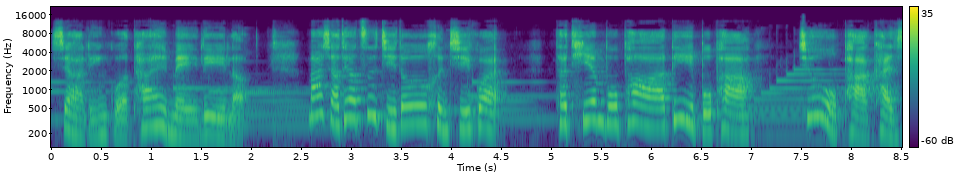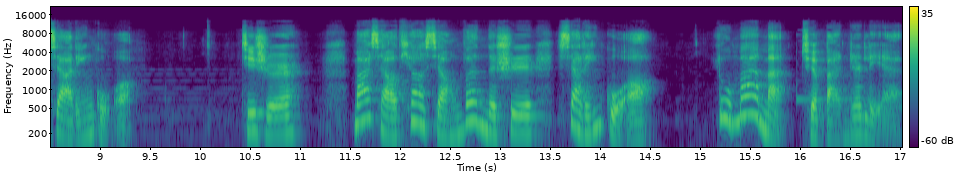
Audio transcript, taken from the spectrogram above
夏林果太美丽了，马小跳自己都很奇怪。他天不怕地不怕，就怕看夏林果。其实，马小跳想问的是夏林果，路漫漫却板着脸。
